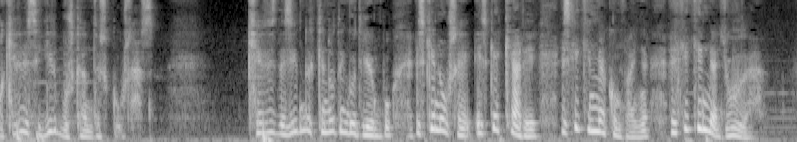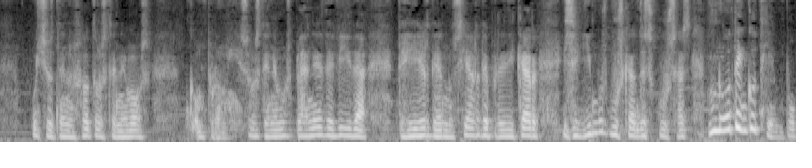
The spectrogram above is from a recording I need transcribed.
¿O quieres seguir buscando excusas? ¿Quieres decir, es que no tengo tiempo, es que no sé, es que qué haré, es que quién me acompaña, es que quién me ayuda? Muchos de nosotros tenemos compromisos, tenemos planes de vida, de ir, de anunciar, de predicar y seguimos buscando excusas. No tengo tiempo.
